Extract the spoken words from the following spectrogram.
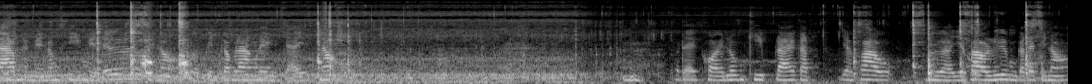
ตามให้แม่น้องชิงแม่เด้อพี่น้องเพื่อเป็นกำลังแรงใจเนาะก็ได้คอยลงคลิปไลค์กับอย่าเฝ้าเบื่ออย่าเฝ้าลืมก็ได้พี่น้อง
